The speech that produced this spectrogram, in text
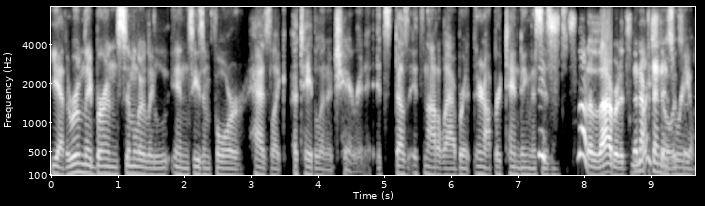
Yeah, the room they burn similarly in season four has like a table and a chair in it. It's does it's not elaborate. They're not pretending this It's, isn't. it's not elaborate. It's They're not pretending though. it's It's like- real.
